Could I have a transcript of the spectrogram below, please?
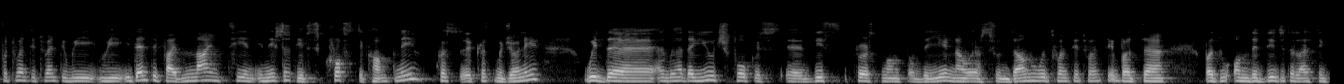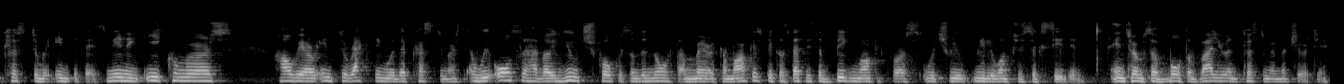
for 2020 we we identified 19 initiatives across the company, across the customer journey, with the and we had a huge focus uh, this first month of the year. Now we are soon done with 2020, but uh, but on the digitalizing customer interface, meaning e-commerce, how we are interacting with the customers. And we also have a huge focus on the North America markets because that is a big market for us, which we really want to succeed in, in terms of both of value and customer maturity.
